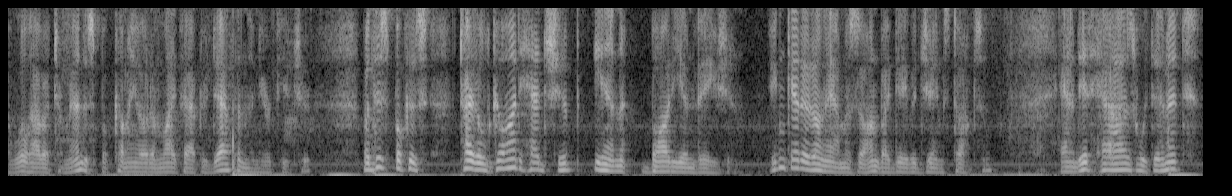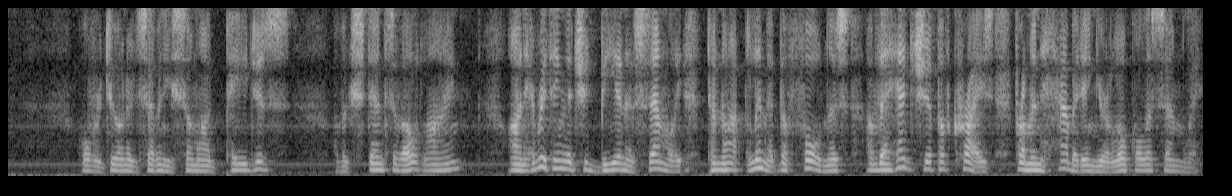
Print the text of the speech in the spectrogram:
I will have a tremendous book coming out on life after death in the near future. But this book is titled God Headship in Body Invasion. You can get it on Amazon by David James Thompson. And it has within it over 270 some odd pages of extensive outline on everything that should be an assembly to not limit the fullness of the headship of Christ from inhabiting your local assembly.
